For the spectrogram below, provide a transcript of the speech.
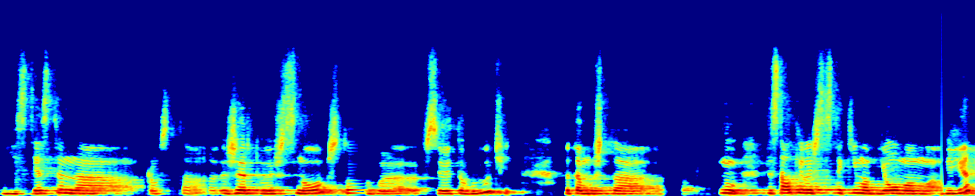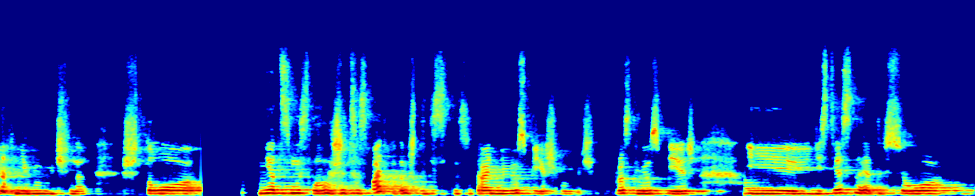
Естественно, просто жертвуешь сном, чтобы все это выучить, потому что ну, ты сталкиваешься с таким объемом билетов невыученных, что нет смысла ложиться спать, потому что действительно с утра не успеешь выучить, просто не успеешь. И, естественно, это все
